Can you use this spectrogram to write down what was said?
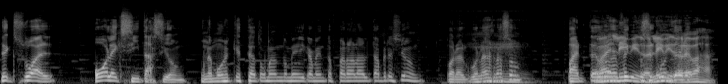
sexual o la excitación. Una mujer que está tomando medicamentos para la alta presión, por alguna Mm. razón, parte de el líbido, el líbido le baja.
